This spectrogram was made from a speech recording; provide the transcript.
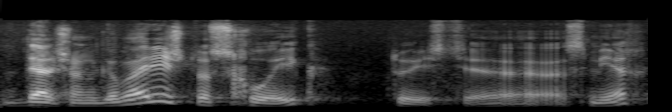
дальше он говорит, что схоик, то есть э, смех,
